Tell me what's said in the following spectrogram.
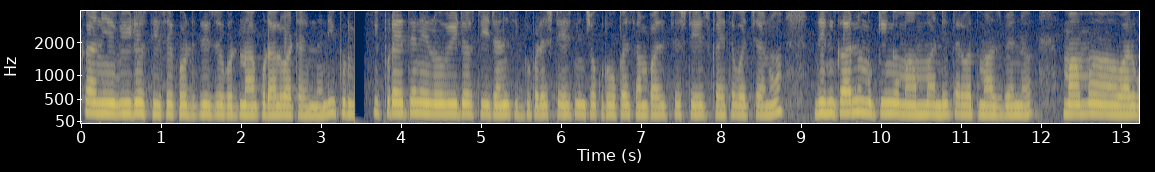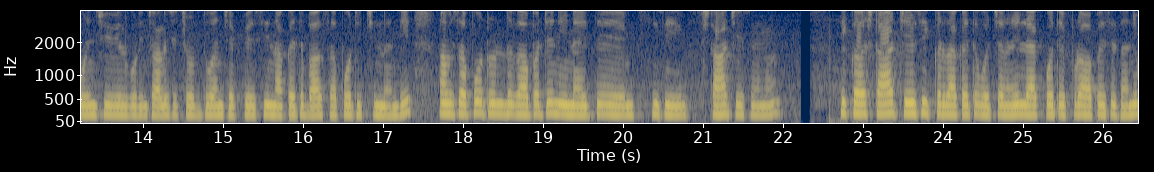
కానీ వీడియోస్ తీసేకొద్ది తీసేకొద్ది నాకు కూడా అలవాటు అయిందండి ఇప్పుడు ఇప్పుడైతే నేను వీడియోస్ తీయడానికి సిగ్గుపడే స్టేజ్ నుంచి ఒక రూపాయి సంపాదించే స్టేజ్కి అయితే వచ్చాను. దీని కారణం ముఖ్యంగా మా అమ్మ అండి తర్వాత మా హస్బెండ్. మా అమ్మ వాళ్ళ గురించి వీళ్ళ గురించి ఆలోచించవద్దు అని చెప్పేసి నాకైతే బాగా సపోర్ట్ ఇచ్చిందండి. ఆమె సపోర్ట్ ఉంది కాబట్టి నేనైతే ఇది స్టార్ట్ చేశాను. ఇక స్టార్ట్ చేసి ఇక్కడ దాకా అయితే వచ్చానని లేకపోతే ఎప్పుడు ఆపేసేదాన్ని.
